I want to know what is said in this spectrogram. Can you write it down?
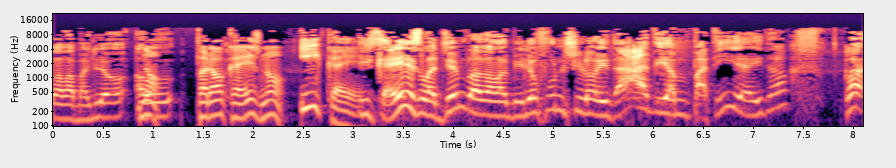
de la millor... El, No, però que és no, i que és. i que és l'exemple de la millor funcionalitat i empatia i tal. Clar,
